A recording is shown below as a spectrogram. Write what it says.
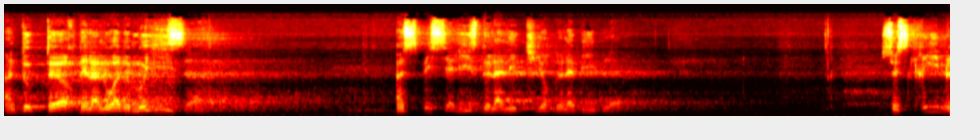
un docteur de la loi de Moïse, un spécialiste de la lecture de la Bible. Ce scribe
